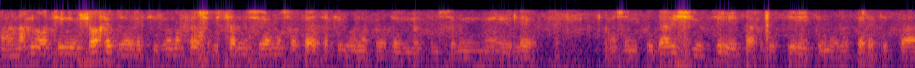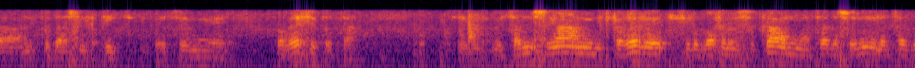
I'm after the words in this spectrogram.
אה, אנחנו רוצים למשוך את זה לכיוון אחר שבצד מסוים הוא סותר את הכיוון הקודם, אתם שמים אה, לב. כלומר שהנקודה האישיותית, האחדותית, היא מבטלת את הנקודה השבטית, היא בעצם אה, הורסת אותה. מצד מסוים היא מתקרבת, אפילו באופן מסוכן, מהצד השני לצד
